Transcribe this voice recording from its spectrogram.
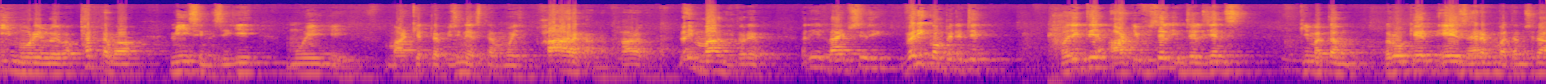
immoral 오이바 팟다바 미싱시기 모이기 마켓다 비즈니스다 모이 파라가나 파라 로이 망이더래 아니 life is very competitive हौजिकती artificial intelligence की मतलब rocket age है मतलब सिरा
